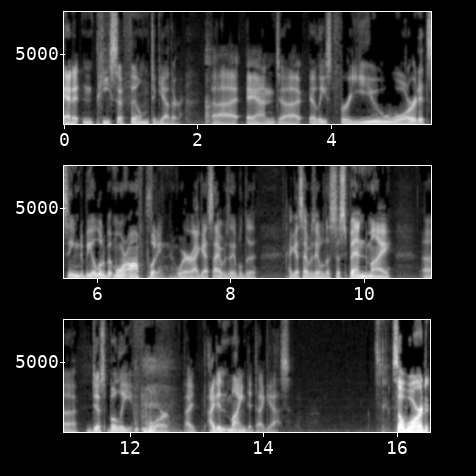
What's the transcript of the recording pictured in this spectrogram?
edit and piece a film together. Uh, and uh, at least for you, Ward, it seemed to be a little bit more off-putting. Where I guess I was able to, I guess I was able to suspend my uh, disbelief, or I I didn't mind it. I guess. So Ward,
